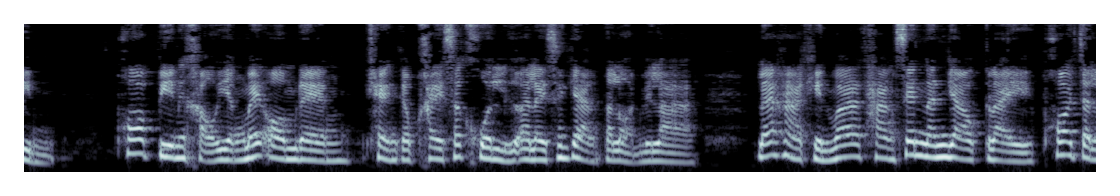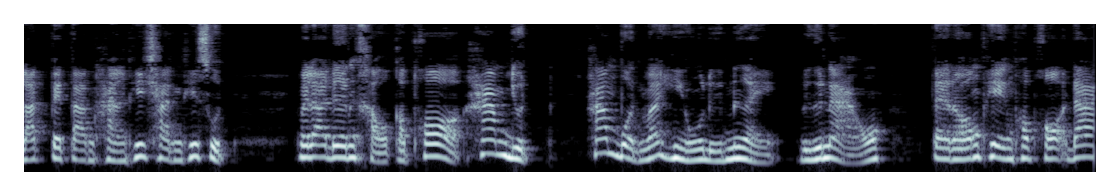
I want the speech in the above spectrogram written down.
บิน พ่อปีนเขายังไม่ออมแรง แข่งกับใครสักคนหรืออะไรสักอย่างตลอดเวลา และหากเห็นว่าทางเส้นนั้นยาวไกล พ่อจะลัดไปตามทางที่ชันที่สุด เวลาเดินเขากับพ่อห้ามหยุด ห้ามบ่นว่าหิวหรือเหนื่อย หรือหนาว แต่ร้องเพลงเพราะๆได้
